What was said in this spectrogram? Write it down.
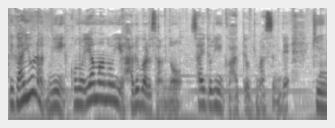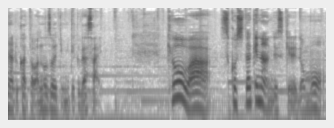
で概要欄にこの山の家はるばるさんのサイトリンク貼っておきますんで気になる方は覗いてみてください。今日は少しだけなんですけれども、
